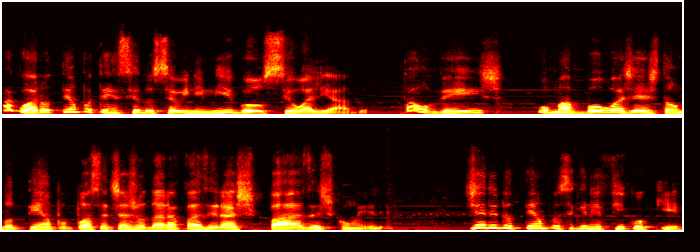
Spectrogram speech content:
Agora, o tempo tem sido seu inimigo ou seu aliado? Talvez uma boa gestão do tempo possa te ajudar a fazer as pazes com ele. Gerir o tempo significa o quê?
